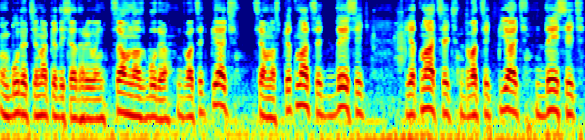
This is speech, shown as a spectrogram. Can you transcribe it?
буде ціна 50 гривень. Ця в нас буде 25, ця в нас 15, 10, 15, 25, 10.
